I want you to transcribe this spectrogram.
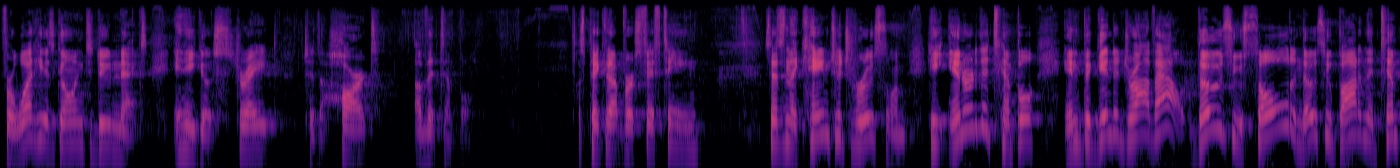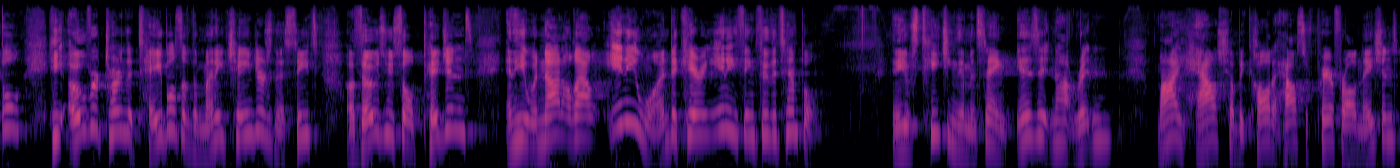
for what he is going to do next. And he goes straight to the heart of the temple. Let's pick it up, verse 15 says, And they came to Jerusalem. He entered the temple and began to drive out those who sold and those who bought in the temple. He overturned the tables of the money changers and the seats of those who sold pigeons, and he would not allow anyone to carry anything through the temple. And he was teaching them and saying, Is it not written? My house shall be called a house of prayer for all nations,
